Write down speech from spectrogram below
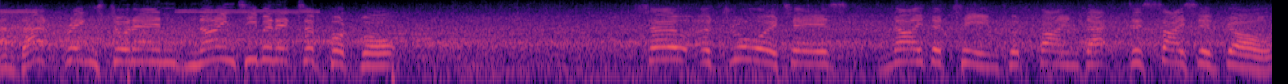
And that brings to an end 90 minutes of football. So a draw it is. Neither team could find that decisive goal.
